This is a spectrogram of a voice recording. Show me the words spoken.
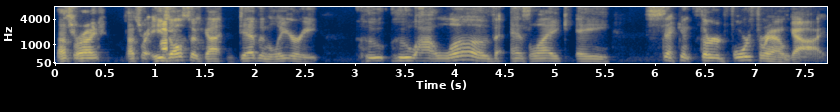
That's right. That's right. He's also got Devin Leary, who who I love as like a second, third, fourth round guy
